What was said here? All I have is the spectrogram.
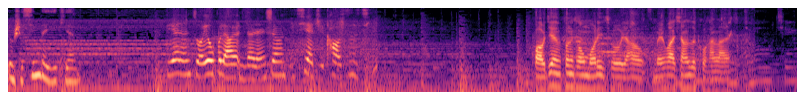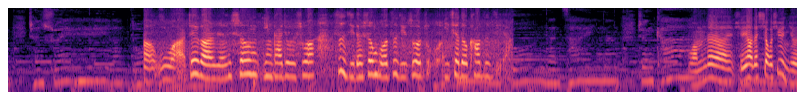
又是新的一天。”别人左右不了你的人生，一切只靠自己。宝剑锋从磨砺出，然后梅花香自苦寒来。呃，我这个人生应该就是说，自己的生活自己做主，一切都靠自己。我们的学校的校训就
